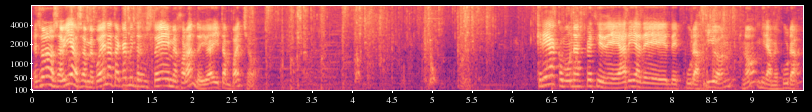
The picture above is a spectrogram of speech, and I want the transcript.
Eso no lo sabía, o sea, me pueden atacar mientras estoy ahí mejorando Yo ahí tan pancho Crea como una especie de área de, curación ¿No? Mira, me cura,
